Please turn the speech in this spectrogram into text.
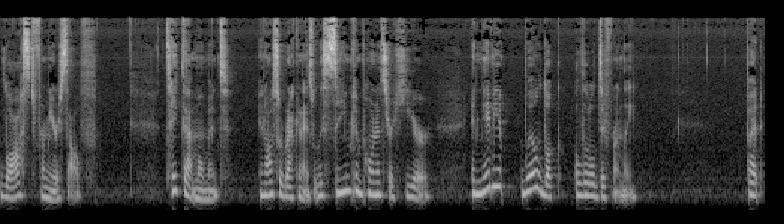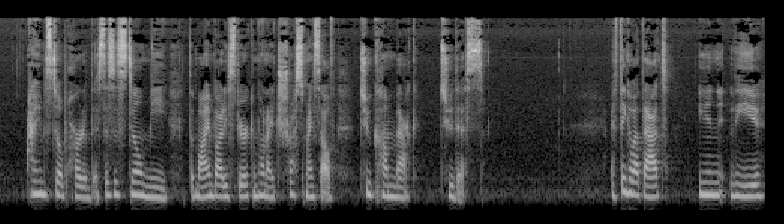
lost from yourself, take that moment and also recognize well, the same components are here. And maybe it will look a little differently. But I am still part of this. This is still me, the mind, body, spirit component. I trust myself to come back to this. I think about that in the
